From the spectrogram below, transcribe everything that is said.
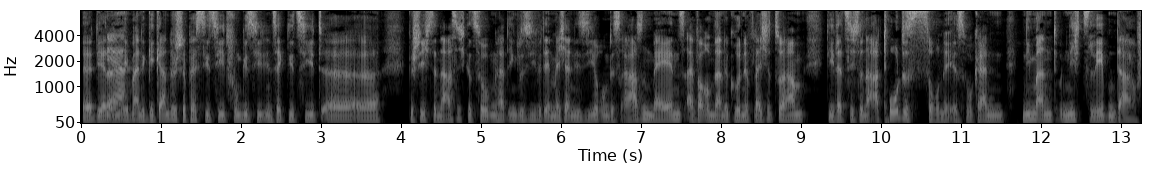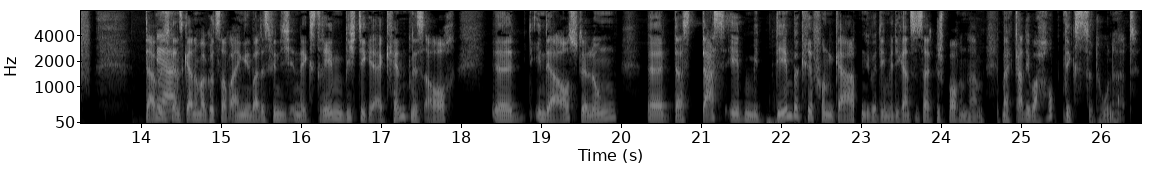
äh, der dann ja. eben eine gigantische Pestizid, Fungizid, Insektizid äh, äh, Geschichte nach sich gezogen hat, inklusive der Mechanisierung des Rasenmähens, einfach um da eine grüne Fläche zu haben, die letztlich so eine Art Todeszone ist, wo kein niemand und nichts leben darf. Da würde ja. ich ganz gerne mal kurz drauf eingehen, weil das finde ich eine extrem wichtige Erkenntnis auch äh, in der Ausstellung, äh, dass das eben mit dem Begriff von Garten, über den wir die ganze Zeit gesprochen haben, gerade überhaupt nichts zu tun hat.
